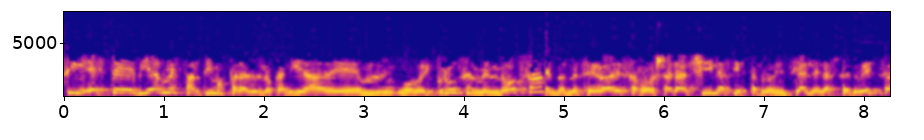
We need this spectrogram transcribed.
Sí, este viernes partimos para la localidad de mm, Godoy Cruz, en Mendoza, en donde se va a desarrollar allí la fiesta provincial de la cerveza.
